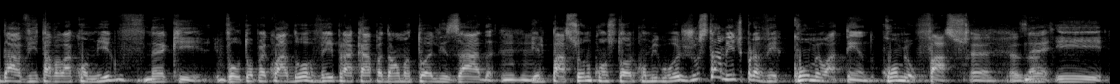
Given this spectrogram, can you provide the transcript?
Davi estava lá comigo, né? Que voltou para o Equador, veio para cá para dar uma atualizada. Uhum. ele passou no consultório comigo hoje, justamente para ver como eu atendo, como eu faço. É, exato. Né? E,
